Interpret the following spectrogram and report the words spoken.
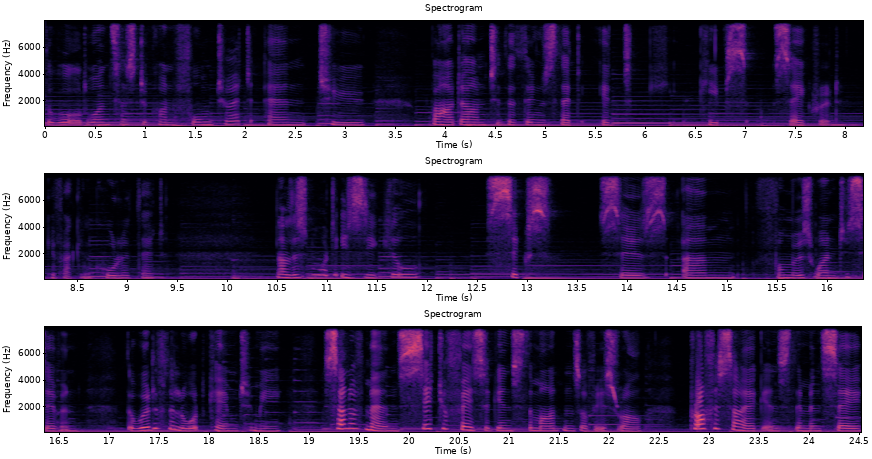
The world wants us to conform to it and to bow down to the things that it keeps sacred, if I can call it that. Now, listen what Ezekiel 6 says um, from verse 1 to 7 the word of the Lord came to me Son of man, set your face against the mountains of Israel, prophesy against them, and say,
